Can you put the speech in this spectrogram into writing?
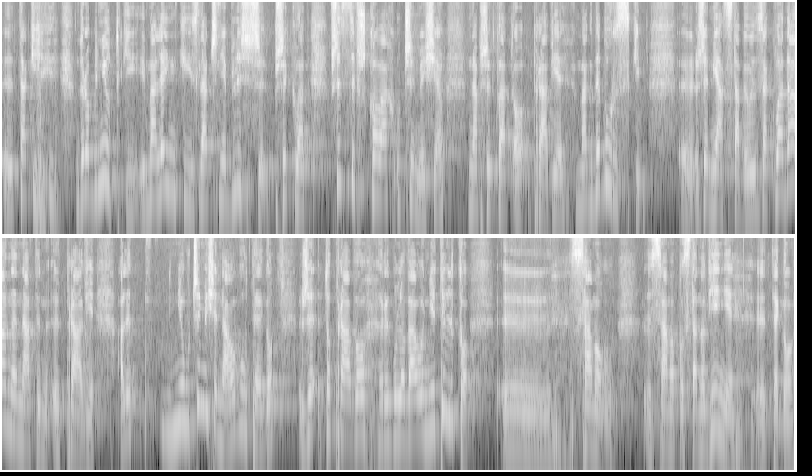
y, taki drobniutki, maleńki, znacznie bliższy przykład. Wszyscy w szkołach uczymy się na przykład o prawie magdeburskim, y, że miasta były zakładane na tym prawie, ale nie uczymy się na ogół tego, że to prawo regulowało nie tylko samą, samo postanowienie y, tego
